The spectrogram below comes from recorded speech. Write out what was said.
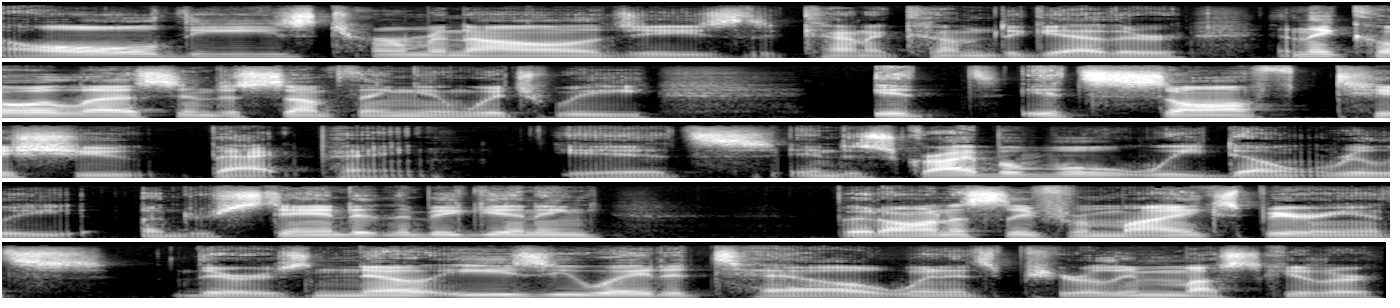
all these terminologies that kind of come together and they coalesce into something in which we it it's soft tissue back pain. It's indescribable. We don't really understand it in the beginning, but honestly from my experience, there is no easy way to tell when it's purely muscular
